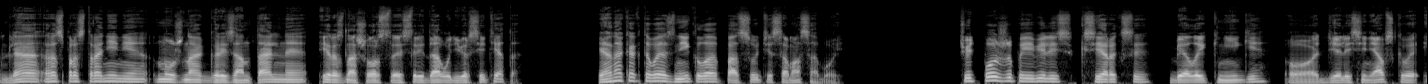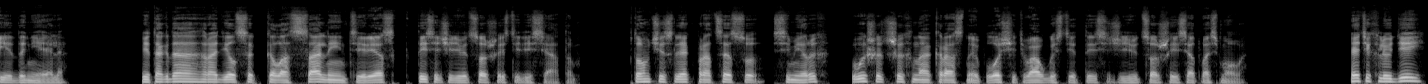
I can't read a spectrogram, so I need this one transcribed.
Для распространения нужна горизонтальная и разношерстная среда университета. И она как-то возникла, по сути, сама собой. Чуть позже появились ксероксы, белые книги о деле Синявского и Даниэля. И тогда родился колоссальный интерес к 1960-м, в том числе к процессу семерых, вышедших на Красную площадь в августе 1968-го. Этих людей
